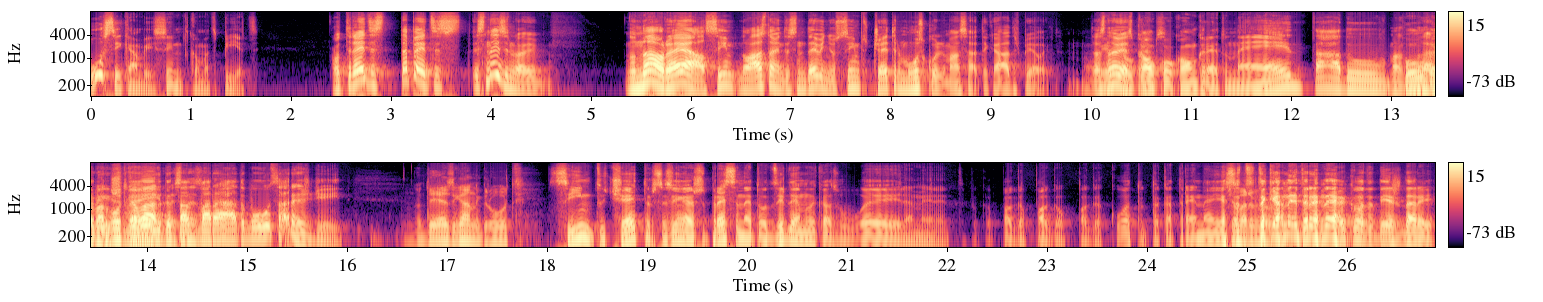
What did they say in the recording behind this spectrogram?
Uzsikām bija 100,5. Un redzes, tāpēc es, es nezinu, vai nu, nav reāli 100, no 89 uz 104 muskuļu masā tik ātri pielikt. Tas ja nav iespējams. kaut ko konkrētu, nē, tādu ka var, veidu, tad varētu būt sarežģīti. Nu, diezgan grūti. 104. Es vienkārši presenē to dzirdēju, man liekas, wait a minute. paga, paga, paga, ko tu tā kā trenējies. Tu var- tā kā netrenēji, ko tu tieši darīji.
